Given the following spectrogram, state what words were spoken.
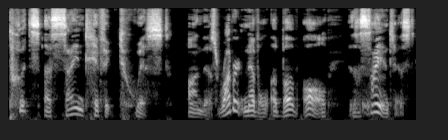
puts a scientific twist on this. Robert Neville, above all, is a scientist,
